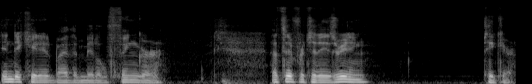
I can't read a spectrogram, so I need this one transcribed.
indicated by the middle finger. That's it for today's reading. Take care.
